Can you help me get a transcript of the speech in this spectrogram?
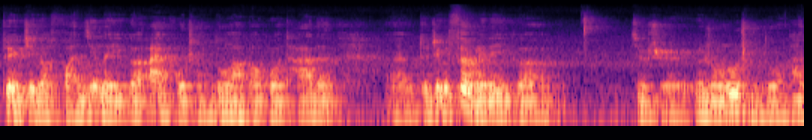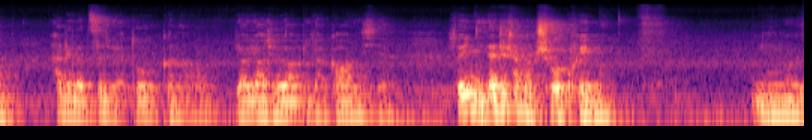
对这个环境的一个爱护程度啊，包括他的呃对这个氛围的一个就是一个融入程度，他他这个自觉度可能要要求要比较高一些。所以你在这上面吃过亏吗？嗯，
